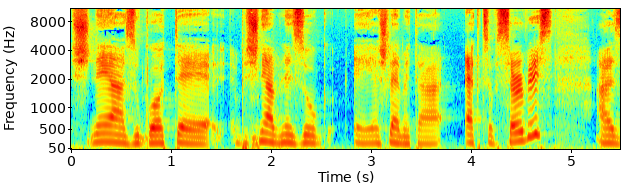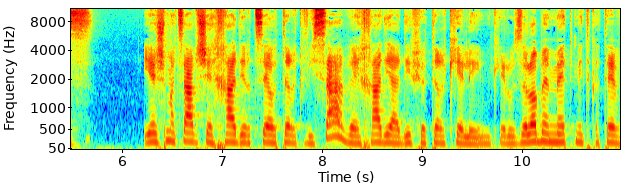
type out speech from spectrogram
שני הזוגות, אה, שני הבני זוג, אה, יש להם את ה-acts of service, אז יש מצב שאחד ירצה יותר כביסה ואחד יעדיף יותר כלים. כאילו, זה לא באמת מתכתב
